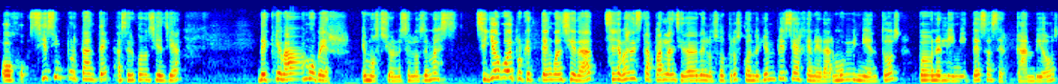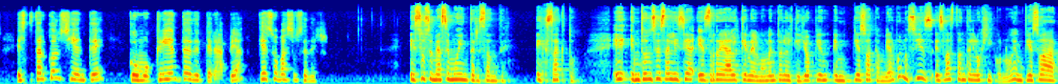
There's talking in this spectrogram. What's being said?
Ojo, sí es importante hacer conciencia de que va a mover emociones en los demás. Si yo voy porque tengo ansiedad, se va a destapar la ansiedad de los otros cuando yo empiece a generar movimientos, poner límites, hacer cambios, estar consciente como cliente de terapia que eso va a suceder. Eso se me hace muy interesante. Exacto. E, entonces, Alicia, ¿es real que en el momento en el que yo empiezo a cambiar? Bueno, sí, es, es, bastante lógico, ¿no? Empiezo a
